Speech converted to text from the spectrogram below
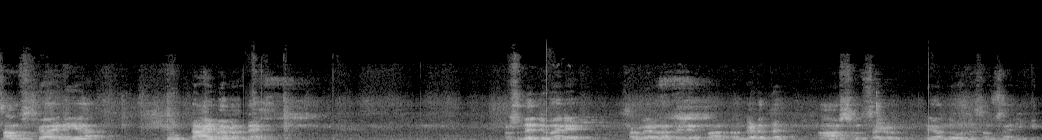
സാംസ്കാരിക കൂട്ടായ്മകളുടെ പ്രസിഡന്റുമാരെ സമ്മേളനത്തിൽ പങ്കെടുത്ത് ആശംസകൾ നേർന്നുകൊണ്ട് സംസാരിക്കും.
